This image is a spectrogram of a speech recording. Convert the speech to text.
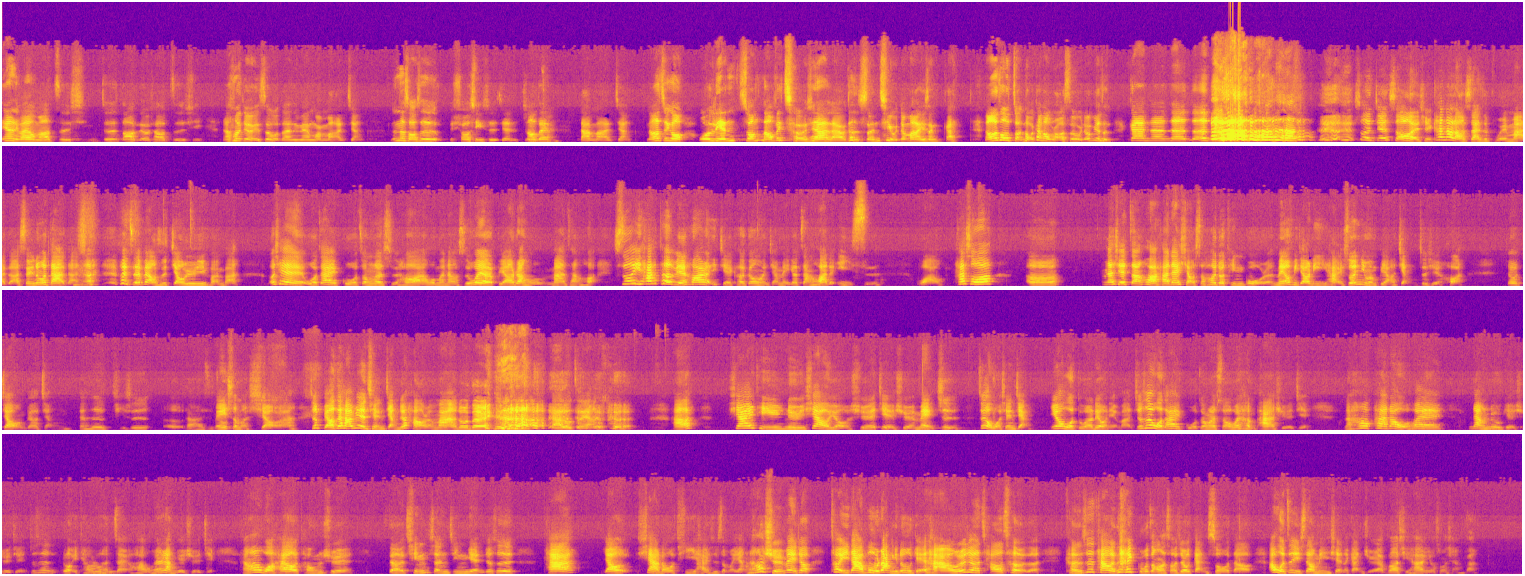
因为礼拜六我们要自习，就是到留校自习，然后就有一次我在那边玩麻将，那时候是休息时间，然后在打麻将，然后结果我连装，然后被扯下来，我就很生气，我就骂了一声干，然后之后转头看到我们老师，我就变成干干干干干，瞬间收回去，看到老师还是不会骂的、啊，谁那么大胆啊？会直接被老师教育一番吧。而且我在国中的时候啊，我们老师为了不要让我们骂脏话，所以他特别花了一节课跟我们讲每个脏话的意思。哇哦，他说，呃，那些脏话他在小时候就听过了，没有比较厉害，所以你们不要讲这些话，就叫我们不要讲。但是其实呃，大家还是没什么笑啦，就不要在他面前讲就好了嘛，对不对？大家都这样。好，下一题，女校有学姐学妹制，这个我先讲，因为我读了六年嘛，就是我在国中的时候会很怕学姐，然后怕到我会让路给学姐，就是如果一条路很窄的话，我会让给学姐。然后我还有同学的亲身经验，就是他要下楼梯还是怎么样，然后学妹就退一大步让一路给他，我就觉得超扯的。可能是他们在国中的时候就感受到啊，我自己是有明显的感觉啊，不知道其他人有什么想法。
